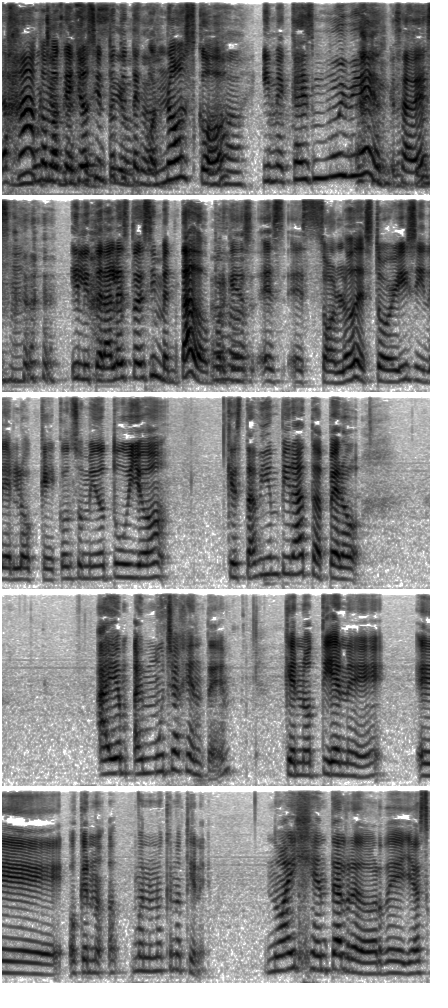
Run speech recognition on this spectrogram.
ajá, como que yo siento sí, que te sea, conozco ajá. y me caes muy bien, ¿sabes? Y literal esto es inventado, porque es, es, es solo de stories y de lo que he consumido tuyo, que está bien pirata, pero hay, hay mucha gente que no tiene, eh, o que no, bueno, no que no tiene, no hay gente alrededor de ellas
